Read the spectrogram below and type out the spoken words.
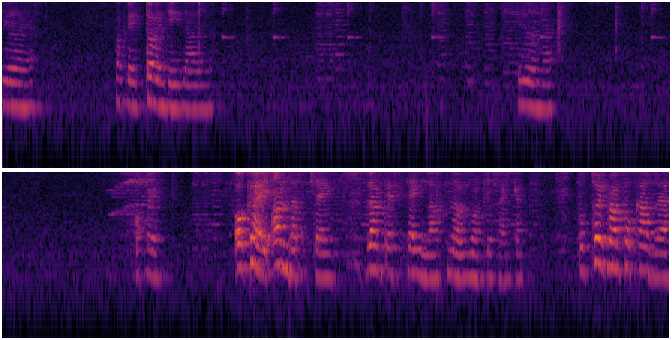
Nie. Okej, to będzie idealne. Julia. Okej. Okej, Undertale. Z Undertale'a znalazłam piosenkę. Bo coś wam pokażę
